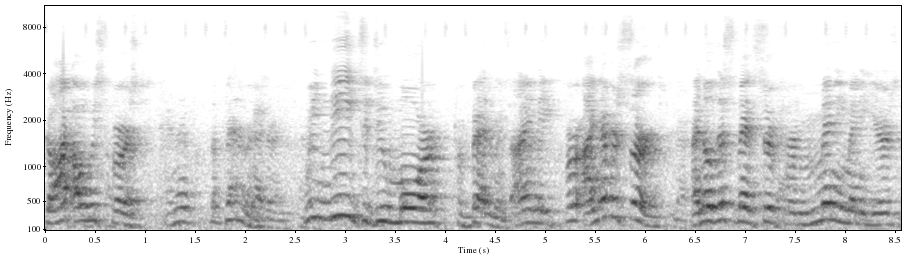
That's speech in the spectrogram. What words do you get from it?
God always first, and then the veterans. veterans. We need to do more for veterans. I am a fir- I never served. No. I know this man served for many many years.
